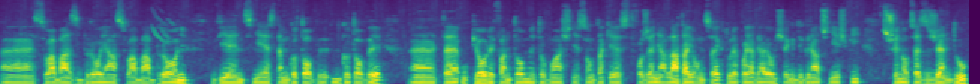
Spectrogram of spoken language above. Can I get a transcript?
E, słaba zbroja, słaba broń, więc nie jestem gotowy. gotowy. E, Te upiory, fantomy to właśnie są takie stworzenia latające, które pojawiają się, gdy gracz nie śpi trzy noce z rzędu.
